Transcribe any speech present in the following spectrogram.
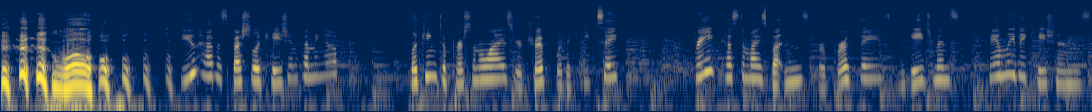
Whoa. Do you have a special occasion coming up? Looking to personalize your trip with a keepsake? Create customized buttons for birthdays, engagements, family vacations,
